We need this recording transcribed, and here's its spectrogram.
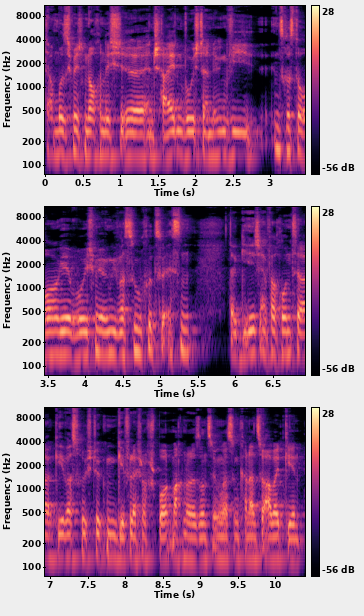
Da muss ich mich noch nicht äh, entscheiden, wo ich dann irgendwie ins Restaurant gehe, wo ich mir irgendwie was suche zu essen. Da gehe ich einfach runter, gehe was frühstücken, gehe vielleicht noch Sport machen oder sonst irgendwas und kann dann zur Arbeit gehen.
